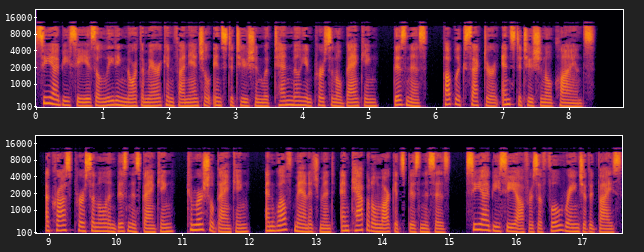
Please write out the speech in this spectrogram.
CIBC is a leading North American financial institution with 10 million personal banking, business, public sector, and institutional clients. Across personal and business banking, commercial banking, and wealth management and capital markets businesses, CIBC offers a full range of advice,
